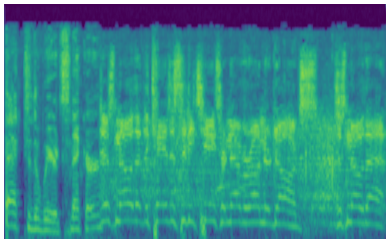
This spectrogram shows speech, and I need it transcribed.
back to the weird Snicker. Just know that the Kansas City Chiefs are never underdogs. Just know that.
